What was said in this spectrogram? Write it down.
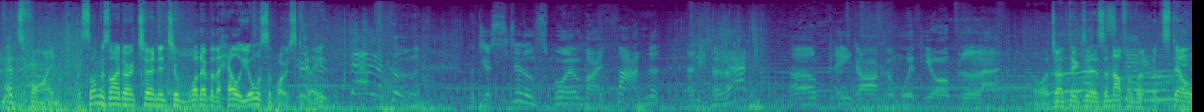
that's fine. As long as I don't turn into whatever the hell you're supposed to be. But you still spoil my fun, and for that, I'll paint Arkham with your blood. Oh, I don't think there's enough of it, but still.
